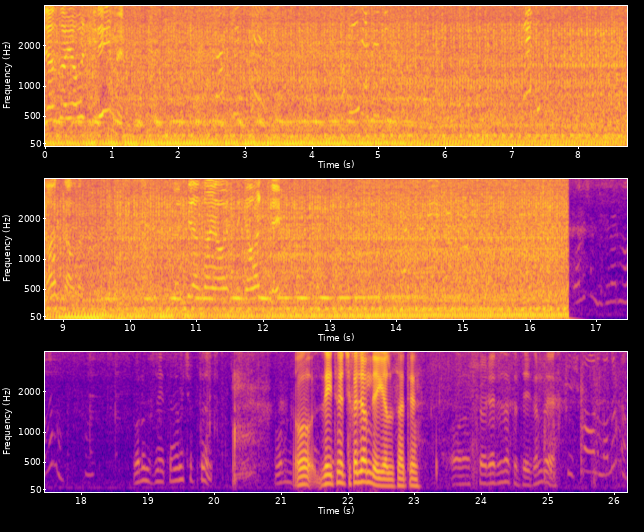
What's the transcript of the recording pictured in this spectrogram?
Biraz daha yavaş gideyim mi? Bak gitti. Ama yine de değil. Geldik. Az kaldı. Ben biraz daha yavaş, yavaş gideyim. Oğlum zeytine mi çıktın? O zeytine çıkacağım diye geldi zaten. Onu söyledi zaten teyzem de. Düşme oğlum olur mu?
